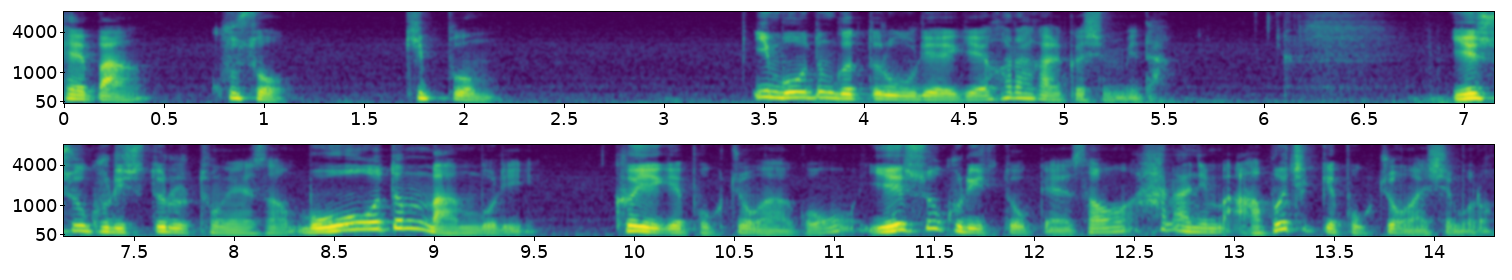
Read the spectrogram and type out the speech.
해방, 구속, 기쁨 이 모든 것들을 우리에게 허락할 것입니다. 예수 그리스도를 통해서 모든 만물이 그에게 복종하고 예수 그리스도께서 하나님 아버지께 복종하심으로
